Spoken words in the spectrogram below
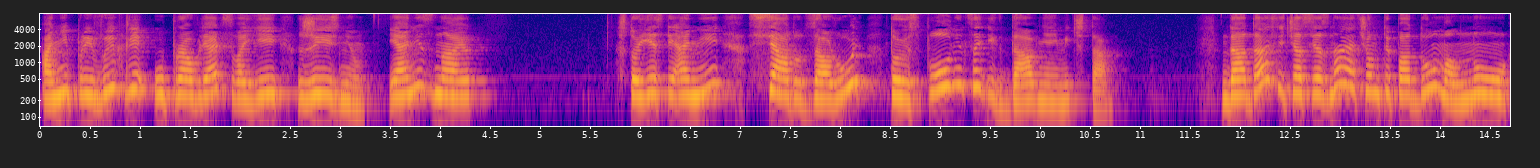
Они привыкли управлять своей жизнью, и они знают, что если они сядут за руль, то исполнится их давняя мечта. Да-да, сейчас я знаю, о чем ты подумал. Ну,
